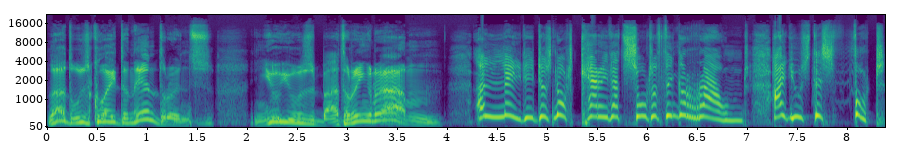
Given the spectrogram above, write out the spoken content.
That was quite an entrance. You use battering ram. A lady does not carry that sort of thing around. I use this foot,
